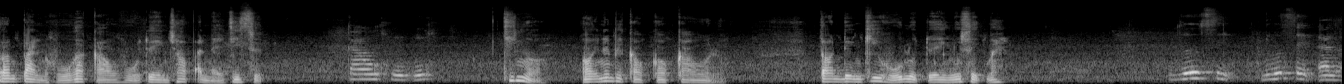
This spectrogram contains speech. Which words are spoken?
ตอนปั่นหูกับเกาหูตัวเองชอบอันไหนที่สุด เกาหูจริงเหรออ๋อไอ้นั่นเป็นเกาเกาเกาเหรอตอนดึงขี้หูหลุดตัวเองรู้สึกไหมรู้สึกรู้สึกอะไร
